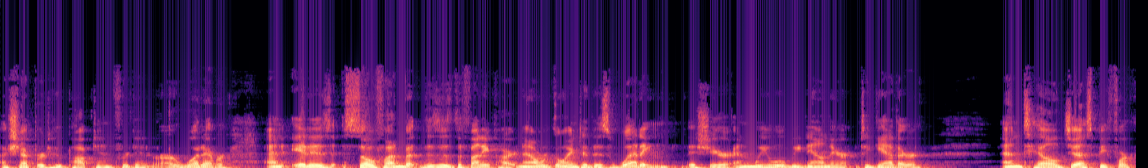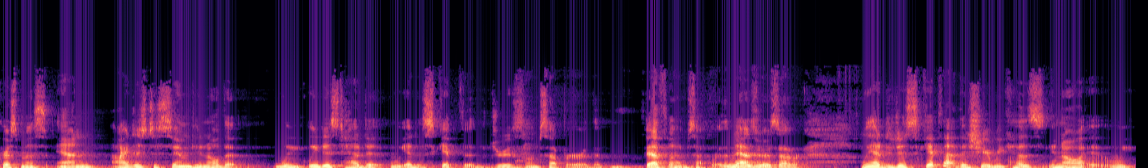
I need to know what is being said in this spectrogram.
a shepherd who popped in for dinner or whatever. And it is so fun. But this is the funny part. Now we're going to this wedding this year and we will be down there together until just before Christmas. And I just assumed, you know, that we, we just had to, we had to skip the Jerusalem supper the Bethlehem supper, the Nazareth supper we had to just skip that this year because you know we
